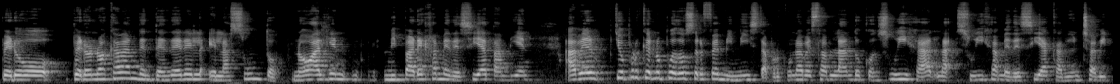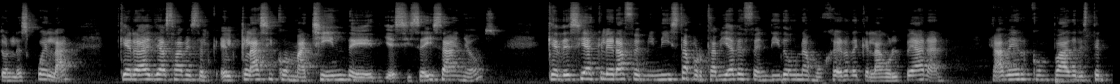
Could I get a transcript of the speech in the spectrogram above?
pero, pero no acaban de entender el, el asunto, ¿no? Alguien, mi pareja me decía también, a ver, yo por qué no puedo ser feminista, porque una vez hablando con su hija, la, su hija me decía que había un chavito en la escuela que era, ya sabes, el, clásico machín de 16 años, que decía que él era feminista porque había defendido a una mujer de que la golpearan. A ver, compadre, este,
